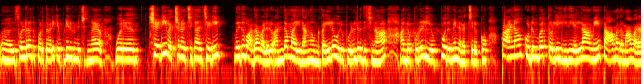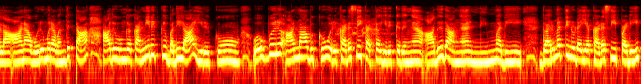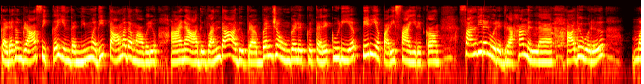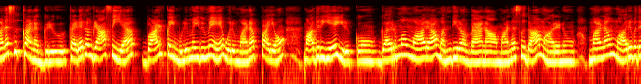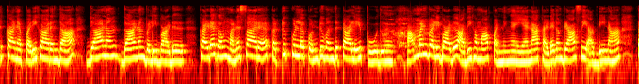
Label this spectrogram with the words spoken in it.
சொல்கிறத பொறுத்த வரைக்கும் எப்படி இருக்குன்னு வச்சுக்கோங்க. ஒரு செடி வச்சுன்னு வச்சுக்க அந்த செடி மெதுவாக தான் வளரும். அந்த மாதிரி தாங்க உங்கள் கையில் ஒரு பொருள் இருந்துச்சுன்னா அந்த பொருள் எப்போதுமே நினச்சிருக்கும் பணம் குடும்ப தொழில் இது எல்லாமே தாமதமாக வரலாம். ஆனால் ஒரு முறை வந்துட்டா அது உங்கள் கண்ணீருக்கு பதிலாக இருக்கும். ஒவ்வொரு ஆன்மாவுக்கும் ஒரு கடைசி கட்டம் இருக்குதுங்க. அதுதாங்க நிம்மதி. கர்மத்தினுடைய கடைசி படி கடகம் ராசிக்கு இந்த நிம்மதி தாமதமாக வரும். ஆனால் அது வந்தால் அது பிரபஞ்சம் உங்களுக்கு தரக்கூடிய பெரிய பரிசாக இருக்கும். சந்திரன் ஒரு கிரகம் இல்லை. அது ஒரு மனசுக்கான குரு. கடகம் ராசிய வாழ்க்கை முழுமைதுமே ஒரு மனப்பயம் மாதிரியே இருக்கும். கர்மம் மாறா மந்திரம் வேணாம் மனசு தான் மாறணும். மனம் மாறுவதற்கான பரிகாரம் தான் தியானம் தானம் வழிபாடு. கடகம் மனசார கட்டுக்குள்ள கொண்டு வந்துட்டாலே போதும். அம்மன் வழிபாடு அதிகமாக பண்ணுங்க. ஏன்னா கடகம் ராசி அப்படின்னா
